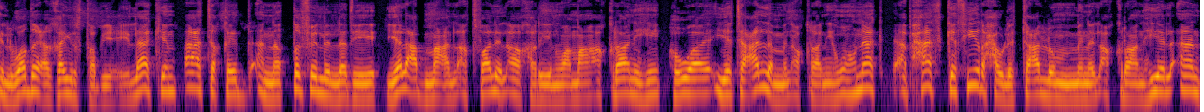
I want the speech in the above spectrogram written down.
الوضع غير طبيعي. لكن أعتقد أن الطفل الذي يلعب مع الأطفال الآخرين ومع أقرانه هو يتعلم من أقرانه وهناك أبحاث كثيرة حول التعلم من الأقران. هي الآن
